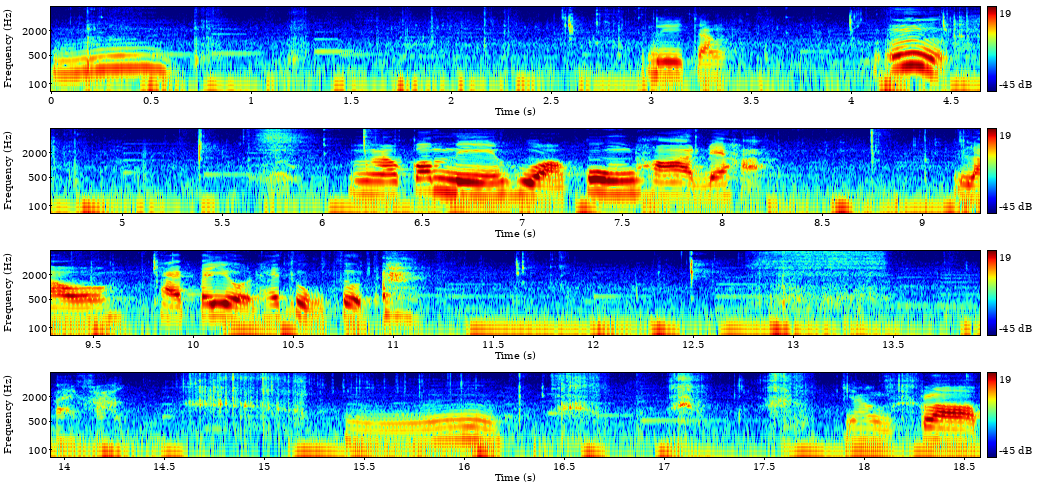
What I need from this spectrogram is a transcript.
อืมดีจัง อืมแล้วก็มีหัวกุ้งทอดด้วยค่ะ เราใช้ประโยชน์ให้สูงสุด ไปค่ะ อืมยังกรอบ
